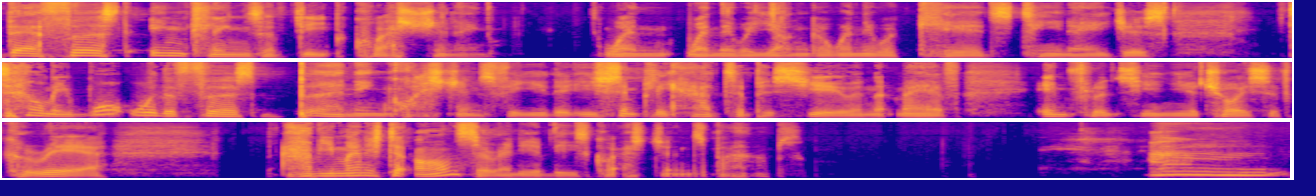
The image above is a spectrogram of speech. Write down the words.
their first inklings of deep questioning when when they were younger, when they were kids, teenagers tell me what were the first burning questions for you that you simply had to pursue and that may have influenced you in your choice of career? Have you managed to answer any of these questions perhaps? Um,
